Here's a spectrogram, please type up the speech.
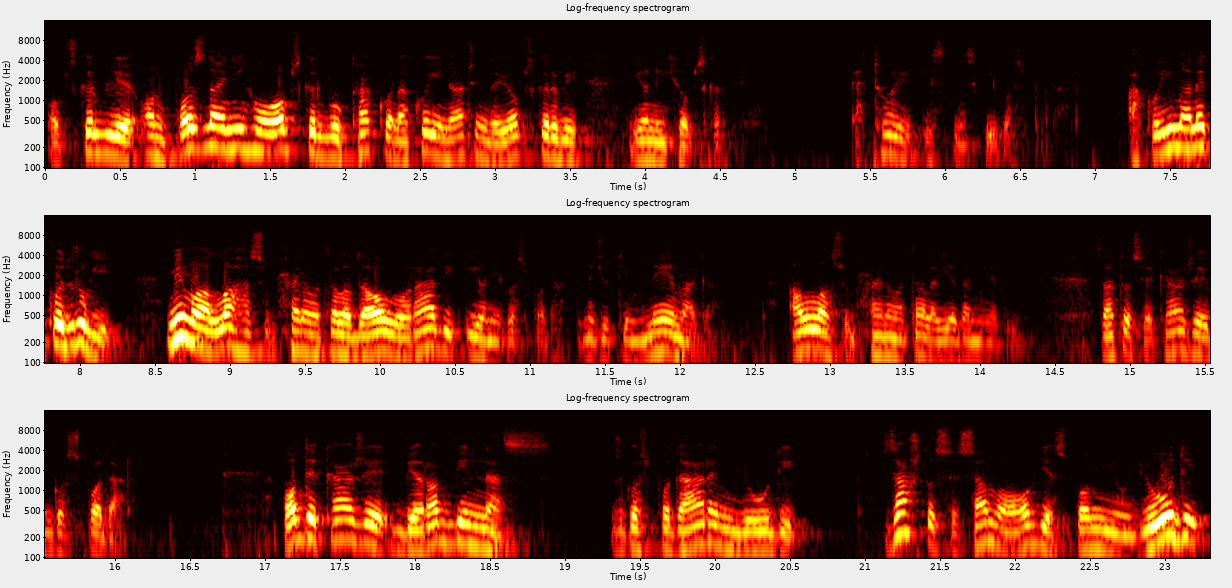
obskrbljuje. On poznaje njihovu obskrbu kako, na koji način da je obskrbi i on ih obskrbljuje. E to je istinski gospodar. Ako ima neko drugi, mimo Allaha subhanahu wa ta'ala da ovo radi, i on je gospodar. Međutim, nema ga. Allah subhanahu wa ta'ala jedan jedini. Zato se kaže gospodar. Ovdje kaže bi rabbin nas s gospodarem ljudi. Zašto se samo ovdje spominju ljudi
